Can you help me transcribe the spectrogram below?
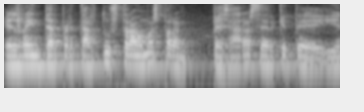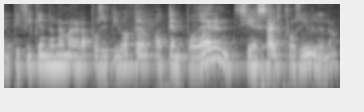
el, reinterpretar tus traumas para empezar a hacer que te identifiquen de una manera positiva o te, o te empoderen, si es, que es posible, ¿no?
